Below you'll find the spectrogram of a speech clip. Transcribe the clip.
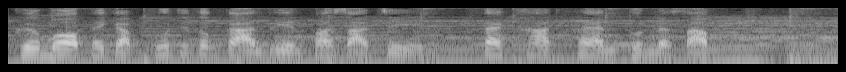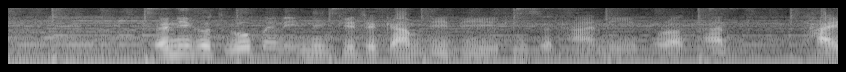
เพื่อมอบให้กับผู้ที่ต้องการเรียนภาษาจีน แต่ขาดแคลนทุนทรัพย์ และนี่ก็ถือว่าเป็นอีกหนึ่งกิจกรรมดีๆ ที่สถานีโทรทัศน์ไทย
